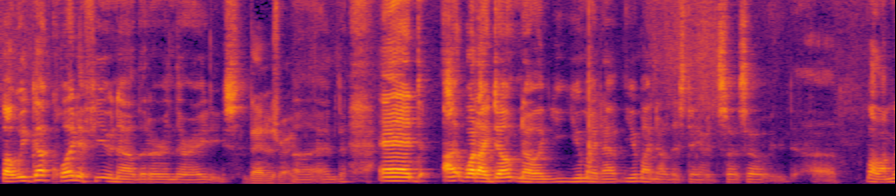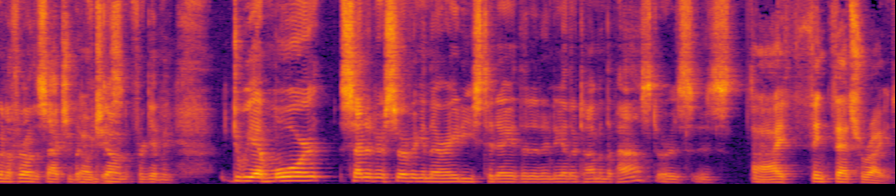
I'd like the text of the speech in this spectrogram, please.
But we've got quite a few now that are in their 80s. that is right. Uh, and and I, what I don't know, and you, you might have, you might know this, David. So so, uh, well, I'm going to throw this at you, but Oh, if you jeez. don't, forgive me. Do we have more senators serving in their 80s today than at any other time in the past, or is is I think that's right.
